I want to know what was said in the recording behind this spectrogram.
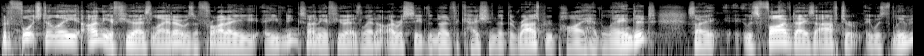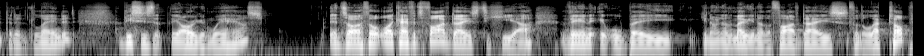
But fortunately, only a few hours later, it was a Friday evening, so only a few hours later, I received the notification that the Raspberry Pi had landed. So it was five days after it was delivered that it had landed. This is at the Oregon warehouse. And so I thought, well, okay, if it's five days to here, then it will be, you know, another, maybe another five days for the laptop.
